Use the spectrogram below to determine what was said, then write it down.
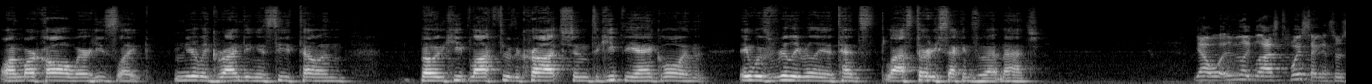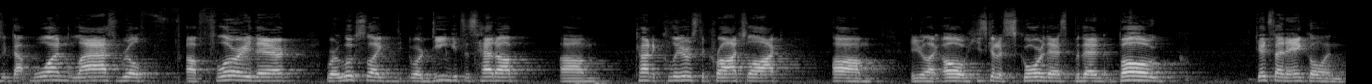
on Mark Hall where he's like nearly grinding his teeth, telling Bo to keep locked through the crotch and to keep the ankle, and it was really, really a tense last 30 seconds of that match. Yeah, well, in like last 20 seconds, there's like that one last real uh, flurry there where it looks like where Dean gets his head up, um, kind of clears the crotch lock, um, and you're like, oh, he's gonna score this, but then Bo gets that ankle and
